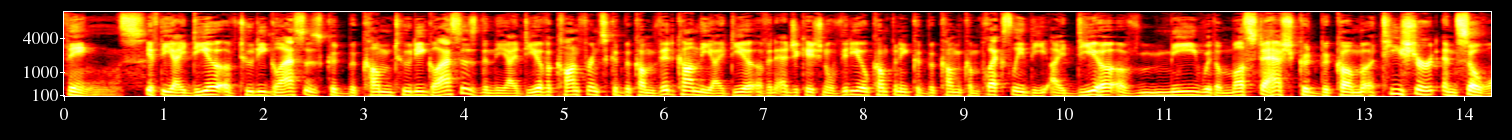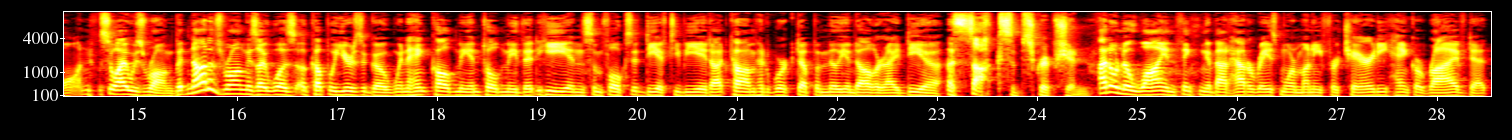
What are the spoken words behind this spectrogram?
things. If the idea of 2D glasses could become 2D glasses, then the idea of a conference could become VidCon, the idea of an educational video company could become Complexly, the idea of me with a mustache could become a t-shirt, and so on. So I was wrong, but not as wrong as I was a couple years ago when Hank called me and told me that he and some folks at DFTBA.com had worked up a million dollar idea, a sock subscription. I don't know why in thinking about how to raise more money for charity, Hank arrived at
